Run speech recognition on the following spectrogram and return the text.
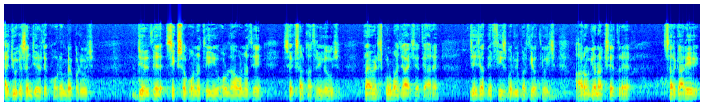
એજ્યુકેશન જે રીતે ખોરંબે પડ્યું છે, જે રીતે શિક્ષકો નથી, ઓરડાઓ નથી, શિક્ષણ કથરી ગયું છે, પ્રાઇવેટ સ્કૂલમાં જાય છે ત્યારે જે જાતની ફીસ ભરવી પડતી હોતી હોય છે, આરોગ્યના ક્ષેત્રે સરકારી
